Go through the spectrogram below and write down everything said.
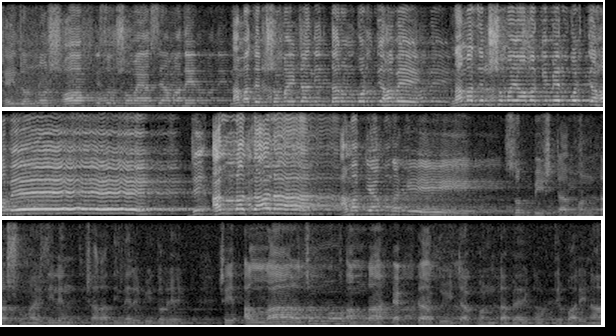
সেই জন্য সব কিছুর সময় আছে আমাদের। নামাজের সময়টা নির্ধারণ করতে হবে। নামাজের সময় আমাকে বের করতে হবে। যে আল্লাহ তাআলা আমাকে আপনাকে চব্বিশটা ঘণ্টা সময় দিলেন সারা দিনের ভিতরে। সেই আল্লাহর জন্য আমরা একটা, দুইটা ঘণ্টা ব্যয় করতে পারি না।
